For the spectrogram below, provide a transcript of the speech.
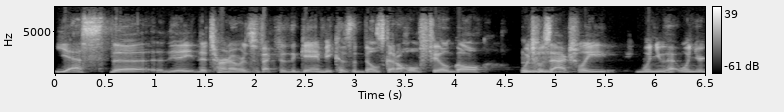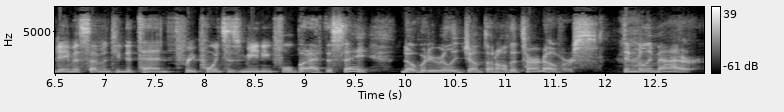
yes, the the, the turnovers affected the game because the Bills got a whole field goal, which mm-hmm. was actually when you ha- when your game is 17 to 10, three points is meaningful. But I have to say, nobody really jumped on all the turnovers. Didn't really matter.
